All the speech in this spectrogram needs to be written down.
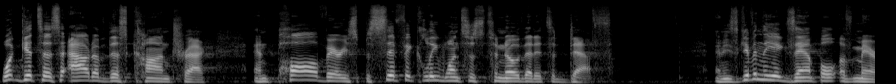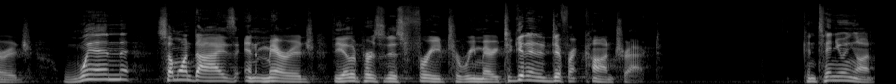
What gets us out of this contract? And Paul very specifically wants us to know that it's a death. And he's given the example of marriage. When someone dies in marriage, the other person is free to remarry, to get in a different contract. Continuing on.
